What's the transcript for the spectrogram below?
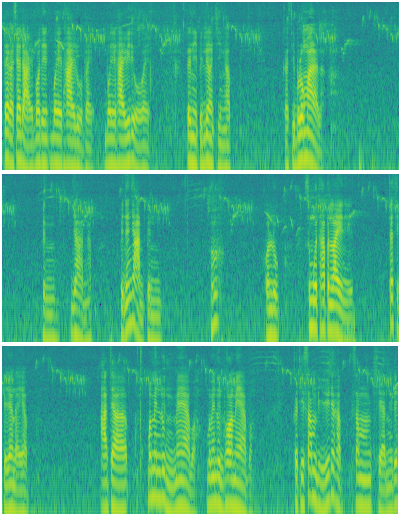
แต่ก็เสียดายบ่ได้บ่ได้ถ่ายรูปไว้บ่ได้ถ่ายวิดีโอไว้แต่นี่เป็นเรื่องจริงครับก็สิบ่ลงมาแล้วล่ะ เป็นย่านครับ เป็นย่านย่านเป็นคนลุกสมมุติถ้าเป็นไรนี่จะสิเป็นยังไงครับ อาจจะว่าเป็นรุ่นแม่บ่ว่าเป็นรุ่นพ่อแม่บ่ก็สิซ้ำผีด้วยครับซ้ำแขนอยู่เดิ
